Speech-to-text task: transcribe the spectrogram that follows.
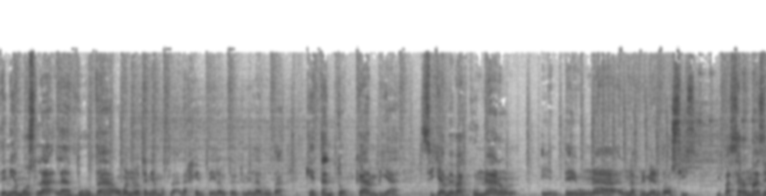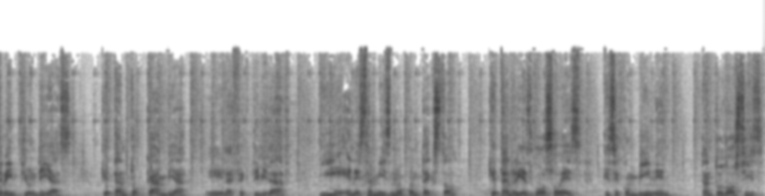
teníamos la, duda, o bueno, no teníamos, la, gente, el autor tiene la duda, ¿qué tanto cambia si ya me vacunaron eh, de una primera dosis y pasaron más de 21 días? ¿Qué tanto cambia eh, la efectividad? Y en ese mismo contexto, ¿qué tan riesgoso es que se combinen tanto dosis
